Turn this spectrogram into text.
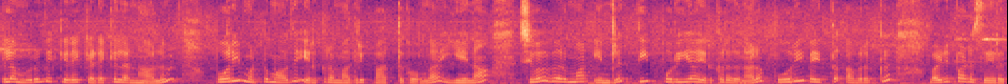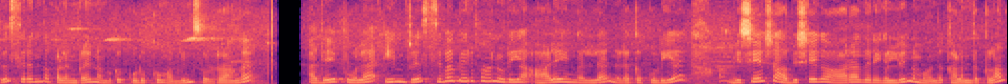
இல்லை முருங்கைக்கீரை கிடைக்கலனாலும் பொரி மட்டுமாவது இருக்கிற மாதிரி பார்த்துக்கோங்க. ஏன்னா சிவபெருமான் இன்று தீப்பொறியாக இருக்கிறதுனால பொறி வைத்து அவருக்கு வழிபாடு செய்கிறது சிறந்த பலன்களை நமக்கு கொடுக்கும் அப்படின்னு சொல்கிறாங்க அதே போல் இன்று சிவபெருமானுடைய ஆலயங்களில் நடக்கக்கூடிய விசேஷ அபிஷேக ஆராதனைகள்லையும் நம்ம வந்து கலந்துக்கலாம்.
